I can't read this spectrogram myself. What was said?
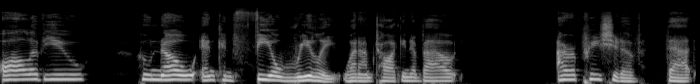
all of you who know and can feel really what I'm talking about are appreciative that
